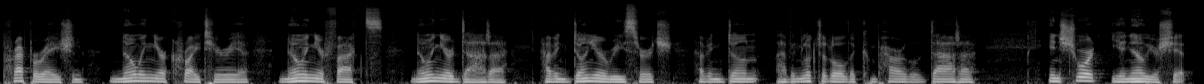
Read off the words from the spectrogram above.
preparation, knowing your criteria, knowing your facts, knowing your data, having done your research, having done having looked at all the comparable data. In short, you know your shit.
